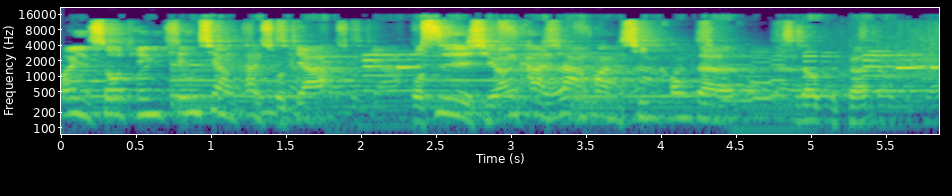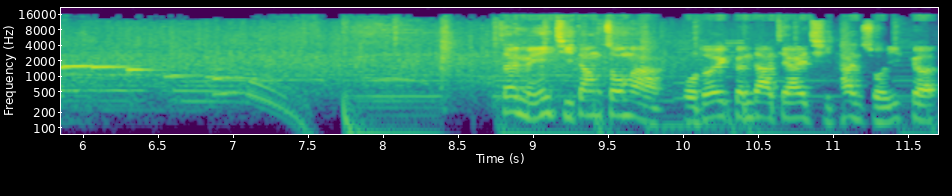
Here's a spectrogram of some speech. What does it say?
欢迎收听《天象探索家》，我是喜欢看浪漫星空的石头哥哥。在每一集当中啊，我都会跟大家一起探索一个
